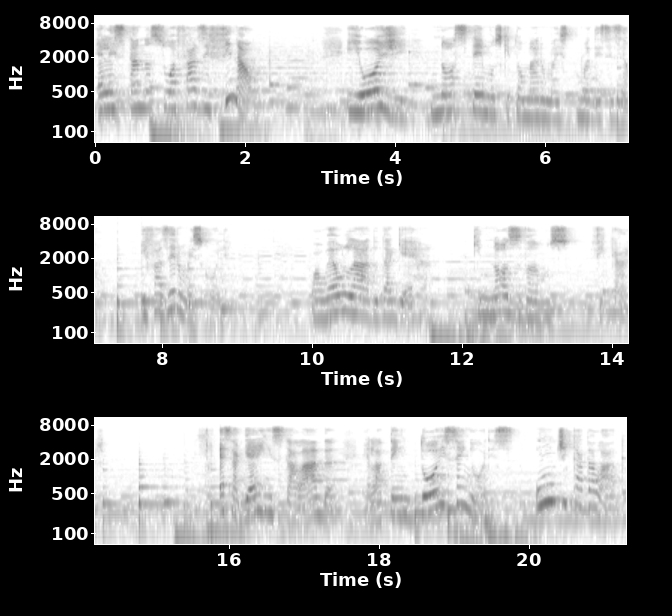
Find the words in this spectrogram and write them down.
Ela está na sua fase final. E hoje nós temos que tomar uma, uma decisão e fazer uma escolha qual é o lado da guerra que nós vamos ficar. Essa guerra instalada, ela tem dois senhores, um de cada lado.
